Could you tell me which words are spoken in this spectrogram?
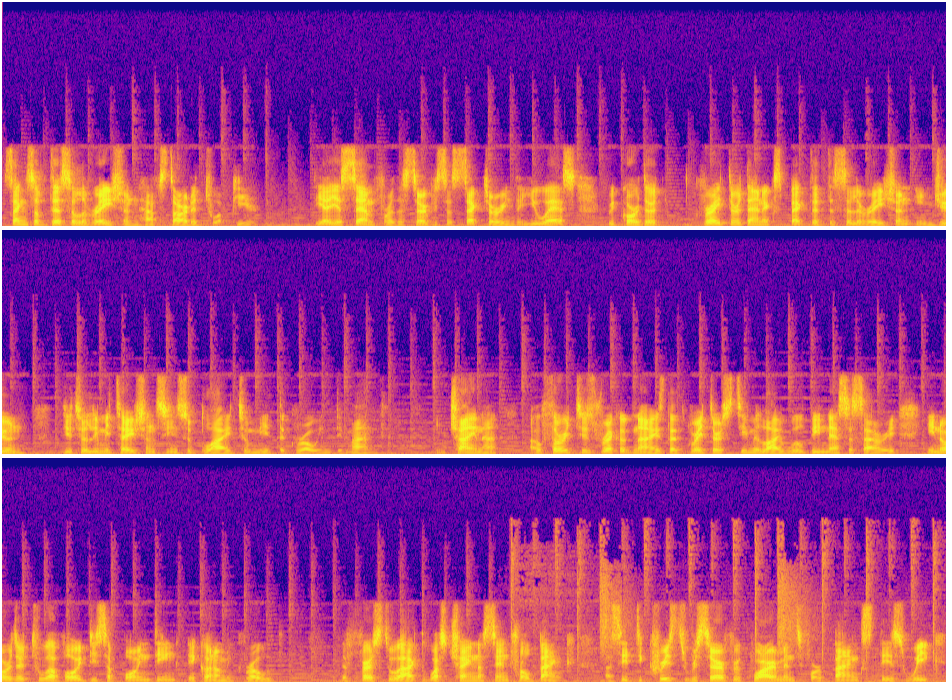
signs of deceleration have started to appear. The ISM for the services sector in the US recorded greater than expected deceleration in June due to limitations in supply to meet the growing demand. In China, authorities recognize that greater stimuli will be necessary in order to avoid disappointing economic growth. The first to act was China's central bank, as it decreased reserve requirements for banks this week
